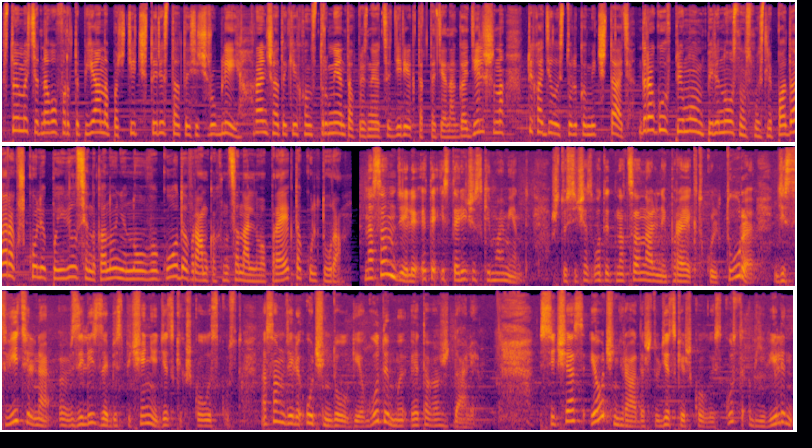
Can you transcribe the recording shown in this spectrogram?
Стоимость одного фортепиано почти 400 тысяч рублей. Раньше о таких инструментах, признается директор Татьяна Гадельшина, приходилось только мечтать. Дорогой в прямом переносном смысле подарок в школе появился накануне Нового года в рамках национального проекта культура. На самом деле это исторический момент, что сейчас вот этот национальный проект «Культура» действительно э, взялись за обеспечение детских школ искусств. На самом деле очень долгие годы мы этого ждали. Сейчас я очень рада, что детские школы искусств объявили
